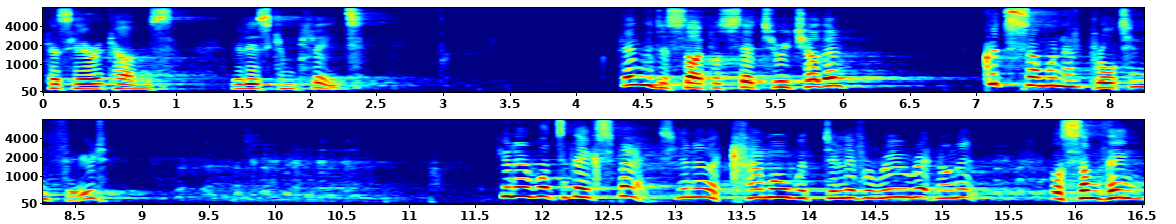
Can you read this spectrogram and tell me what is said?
because here it comes. It is complete. Then the disciples said to each other, could someone have brought him food? You know, what do they expect? You know, a camel with Deliveroo written on it or something?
